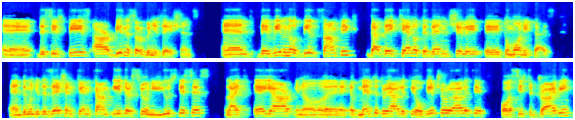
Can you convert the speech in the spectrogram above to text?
Uh, the CSPs are business organizations, and they will not build something that they cannot eventually uh, to monetize. And the monetization can come either through new use cases like AR, you know, uh, augmented reality or virtual reality or assisted driving,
